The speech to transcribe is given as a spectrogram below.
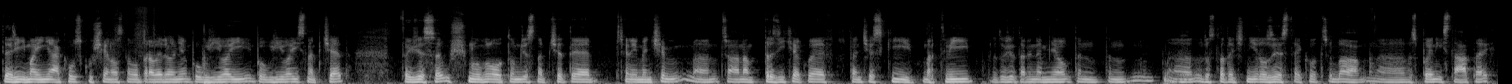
kteří mají nějakou zkušenost nebo pravidelně používají, používají Snapchat. Takže se už mluvilo o tom, že Snapchat je přinejmenším eh, třeba na trzích, jako je ten český mrtvý, protože tady neměl ten, ten mm-hmm. dostatečný rozjezd jako třeba eh, ve Spojených státech.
